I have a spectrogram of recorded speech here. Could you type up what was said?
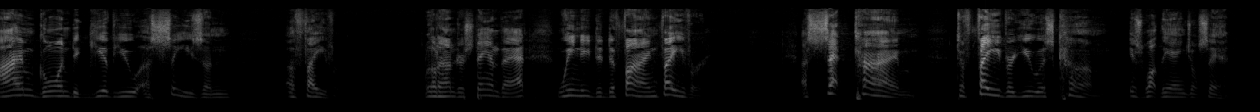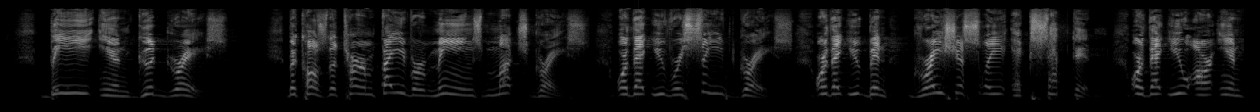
I'm going to give you a season of favor. Well, to understand that, we need to define favor. A set time to favor you has come, is what the angel said. Be in good grace, because the term favor means much grace, or that you've received grace, or that you've been graciously accepted, or that you are in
